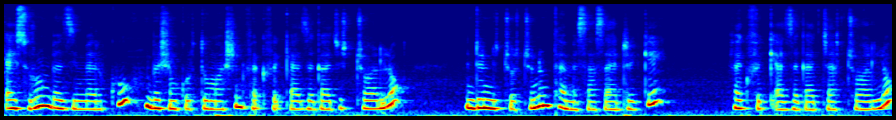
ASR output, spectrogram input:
ቀይ ስሩን በዚህ መልኩ በሽንኩርቱ ማሽን ፈቅፍቄ አዘጋጅቸዋለሁ። ድንቾቹንም ተመሳሳይ አድርጌ ፈቅፍቄ አዘጋጃቸዋለሁ።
